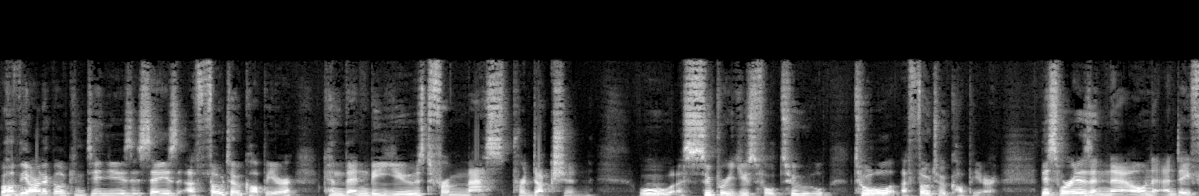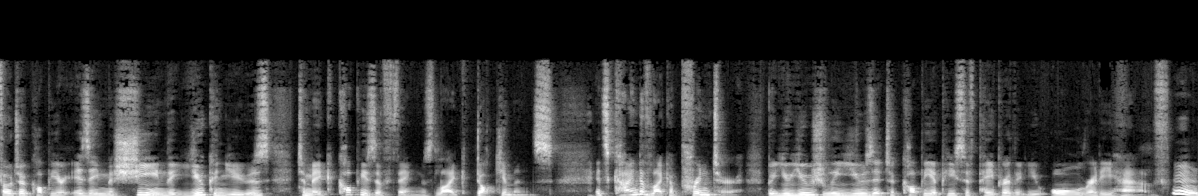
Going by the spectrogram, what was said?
Well, the article continues. It says a photocopier can then be used for mass production. Ooh, a super useful tool, tool, a photocopier. This word is a noun, and a photocopier is a machine that you can use to make copies of things, like documents. It's kind of like a printer, but you usually use it to copy a piece of paper that you already have. 嗯，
